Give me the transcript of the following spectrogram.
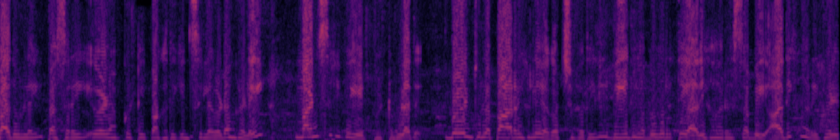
பதுளை பசரை ஏழாம் கட்டி பகுதியின் சில இடங்களில் மண் சரிவு ஏற்பட்டுள்ளது. வீழ்ந்துள்ள பாறைகளை அகற்றுவதில் வீதி அபிவிருத்தி அதிகார சபை அதிகாரிகள்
